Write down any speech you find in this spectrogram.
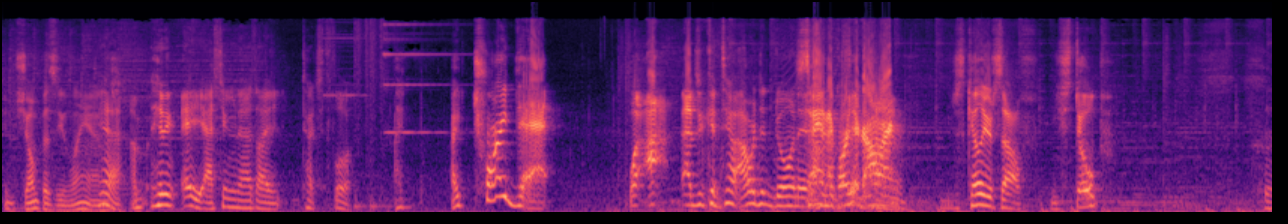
You jump as you land. Yeah, I'm hitting A as soon as I touch the floor. I I tried that. Well, I, as you can tell, I wasn't doing it. Sonic, where you going? Just kill yourself. You stoop.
